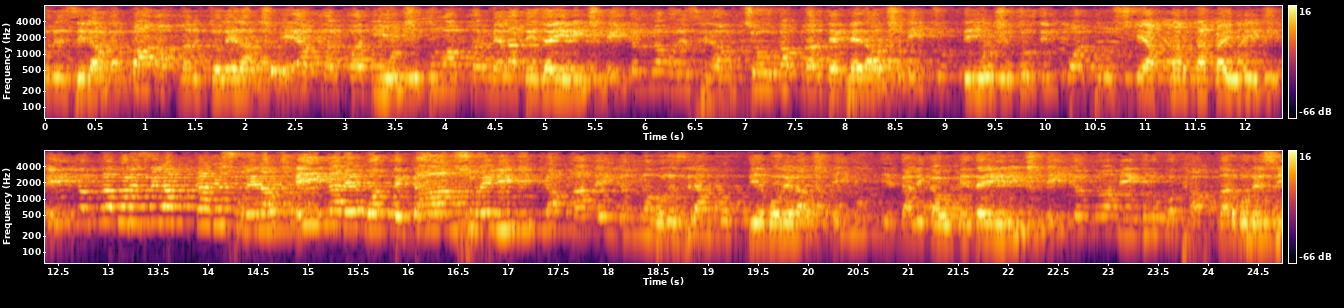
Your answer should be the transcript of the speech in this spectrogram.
বলেছিলাম, পা আপনার চলে না এই আপনার পা দিয়ে কোনো আপনার মেলাতে যায়নি এই জন্য বলেছিলাম, চোখ আপনার দেখে নাও, এই চোখ দিয়ে কোনদিন পর পুরুষকে আপনার তাকাইনি এই জন্য কানে শুনে নাও, এই কানের মধ্যে গান শুনে নি। আপনার এই জন্য বলেছিলাম, মুখ দিয়ে বলে নাও, এই মুখ দিয়ে গালি কাউকে দেয়নি। এই জন্য আমি এগুলো কথা আপনার বলেছি।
